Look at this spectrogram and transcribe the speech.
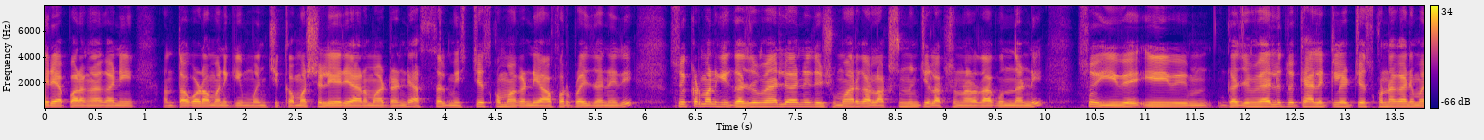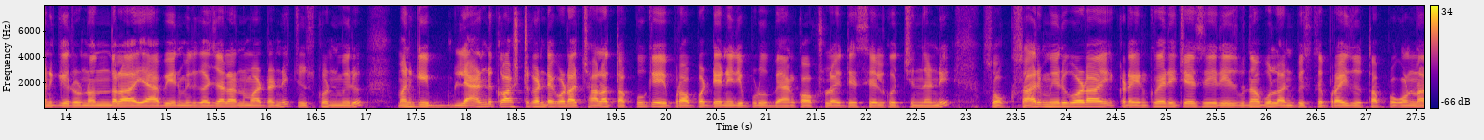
ఏరియా పరంగా కానీ అంతా కూడా మనకి మంచి కమర్షియల్ ఏరియా అనమాట అండి. అస్సలు మిస్ చేసుకోమాకండి ఆఫర్ ప్రైస్ అనేది. సో ఇక్కడ మనకి గజం వాల్యూ అనేది సుమారుగా లక్ష నుంచి లక్షన్నర దాకా ఉందండి. సో ఈ ఈ గజం వాల్యూతో క్యాలిక్యులేట్ చేసుకున్నా కానీ మనకి రెండు వందల యాభై ఎనిమిది గజాలు అనమాట అండి. చూసుకోండి మీరు. మనకి ల్యాండ్ కాస్ట్ కంటే కూడా చాలా తక్కువకే ఈ ప్రాపర్టీ అనేది ఇప్పుడు బ్యాంకాక్స్లో అయితే సేల్కి వచ్చిందండి సో ఒకసారి మీరు కూడా ఇక్కడ ఎంక్వైరీ చేసి రీజనబుల్ అనిపిస్తే ప్రైస్ తప్పకుండా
